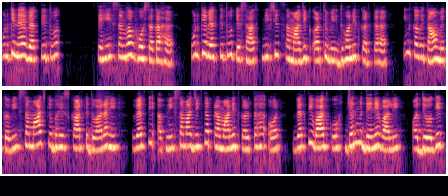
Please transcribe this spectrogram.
उनके नए व्यक्तित्व से ही संभव हो सका है। उनके व्यक्तित्व के साथ निश्चित सामाजिक अर्थ भी ध्वनित करता है। इन कविताओं में कवि समाज के बहिष्कार के द्वारा ही व्यक्ति अपनी सामाजिकता प्रमाणित करता है और व्यक्तिवाद को जन्म देने वाली औद्योगिक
